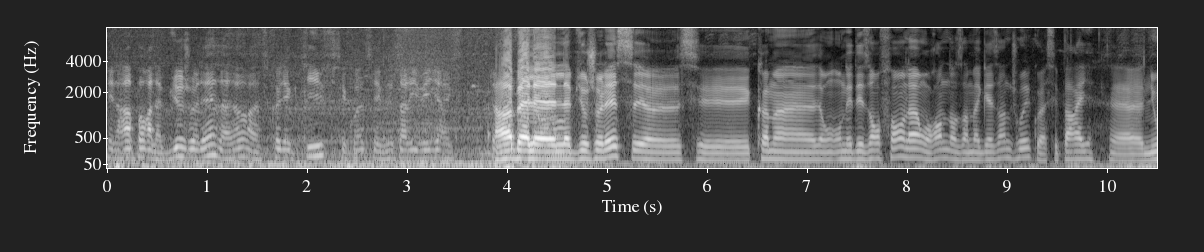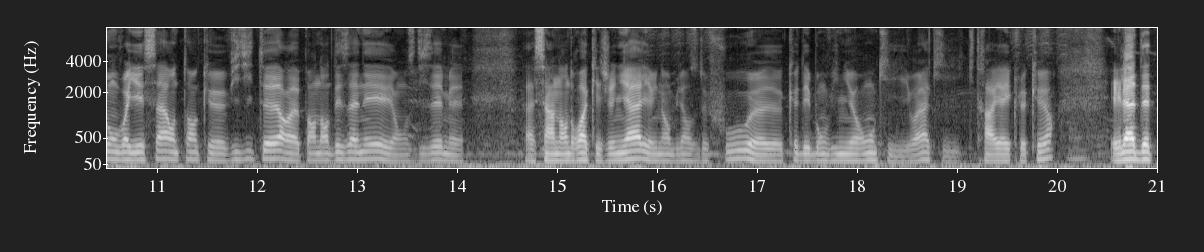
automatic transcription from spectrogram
Et le rapport à la biojolaise, alors, à ce collectif, c'est quoi C'est vous êtes arrivé direct? Ah bah la, la biojolais, c'est euh, c'est comme un... On est des enfants, là, on rentre dans un magasin de jouets, quoi, c'est pareil. Euh, nous, on voyait ça en tant que visiteurs euh, pendant des années et on se disait, mais c'est un endroit qui est génial, il y a une ambiance de fou, euh, que des bons vignerons qui, voilà, qui, qui travaillent avec le cœur. Et là, d'être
